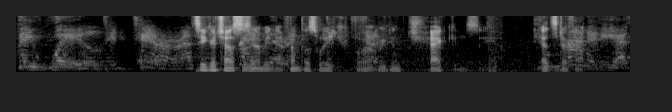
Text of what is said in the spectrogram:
They wailed in terror Secret chest is gonna be different this week, but we can check and see. Yeah, it's different. Humanity has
